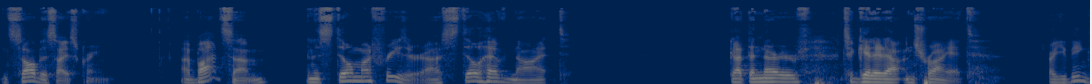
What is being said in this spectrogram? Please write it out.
and saw this ice cream. I bought some and it's still in my freezer. I still have not got the nerve to get it out and try it. Are you being?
